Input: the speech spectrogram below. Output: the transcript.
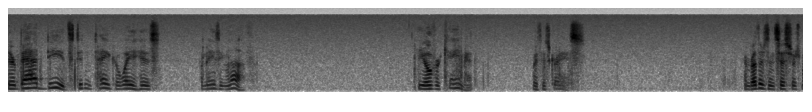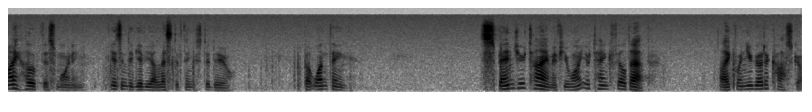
Their bad deeds didn't take away his amazing love. He overcame it with his grace. And, brothers and sisters, my hope this morning isn't to give you a list of things to do, but one thing Spend your time, if you want your tank filled up, like when you go to Costco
